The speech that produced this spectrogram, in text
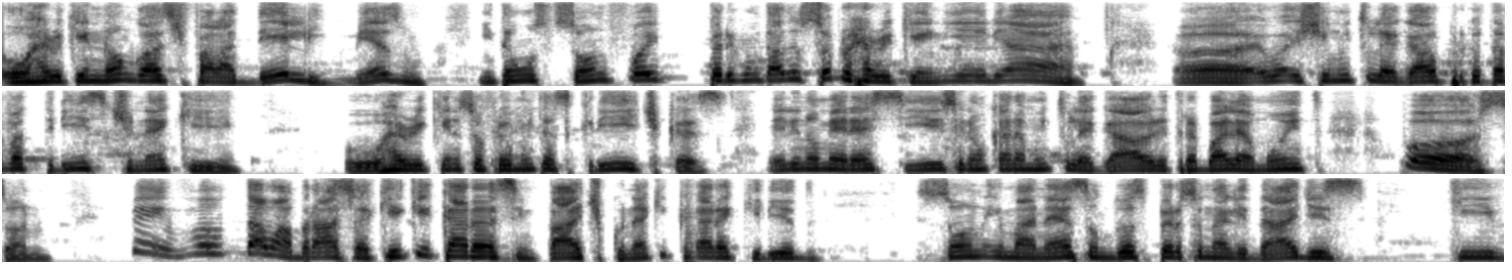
o Harry Kane não gosta de falar dele mesmo, então o Son foi perguntado sobre o Harry Kane, e ele, ah, uh, eu achei muito legal, porque eu tava triste, né, que o Harry Kane sofreu muitas críticas, ele não merece isso, ele é um cara muito legal, ele trabalha muito. Pô, Son, Bem, vamos dar um abraço aqui. Que cara simpático, né? Que cara querido. Son e Mané são duas personalidades que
